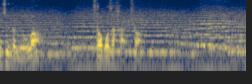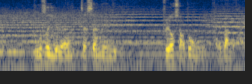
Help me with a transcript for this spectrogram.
无尽的流浪，漂泊在海上，独自一人在森林里，只有小动物陪伴着他。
